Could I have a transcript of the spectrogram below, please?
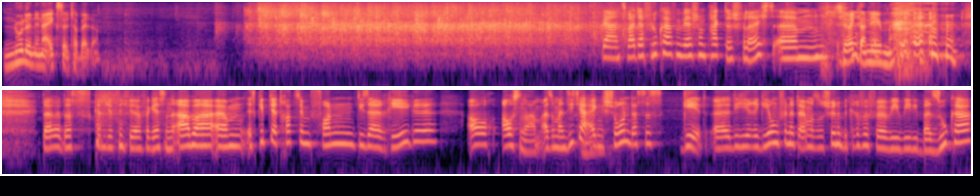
Nullen in einer Excel-Tabelle. Ja, ein zweiter Flughafen wäre schon praktisch vielleicht. Ähm Direkt daneben. das kann ich jetzt nicht wieder vergessen. Aber ähm, es gibt ja trotzdem von dieser Regel auch Ausnahmen. Also man sieht ja mhm. eigentlich schon, dass es geht. Äh, die Regierung findet da immer so schöne Begriffe für wie, wie die Bazooka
